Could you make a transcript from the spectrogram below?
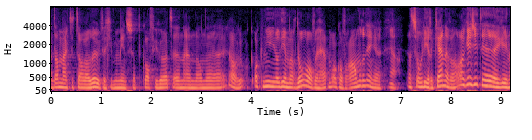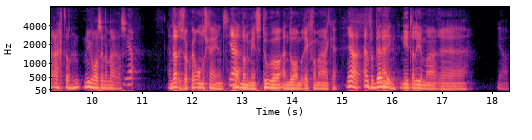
En dan maakt het dan wel leuk dat je met mensen op de koffie gaat en, en dan eh, ja, ook, ook niet alleen maar daarover hebt, maar ook over andere dingen. Ja. Dat ze ook leren kennen van, oh, jij zit uh, geen achter nu was in de Maas. Ja. En dat is ook weer onderscheidend. Ja. hè, Naar de mensen toe gaan en door een bericht van maken. Ja, en verbinding. En niet alleen maar eh, ja,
